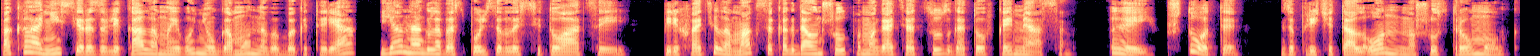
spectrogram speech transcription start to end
Пока Анисия развлекала моего неугомонного богатыря, я нагло воспользовалась ситуацией. Перехватила Макса, когда он шел помогать отцу с готовкой мяса. «Эй, что ты?» – запричитал он, но шустро умолк,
